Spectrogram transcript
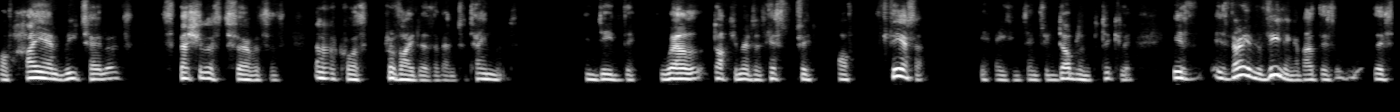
of high end retailers, specialist services, and of course, providers of entertainment. Indeed, the well documented history of theatre in 18th century Dublin, particularly, is, is very revealing about this, this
